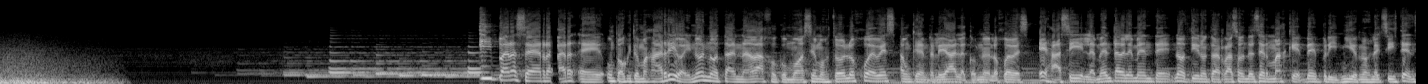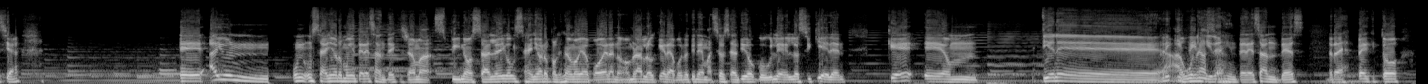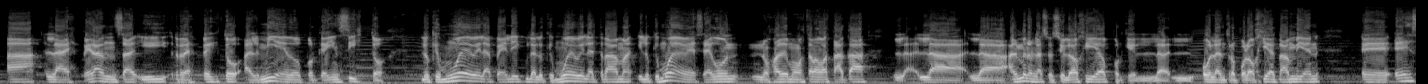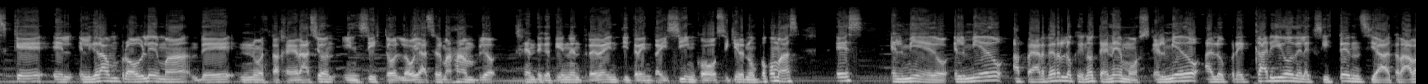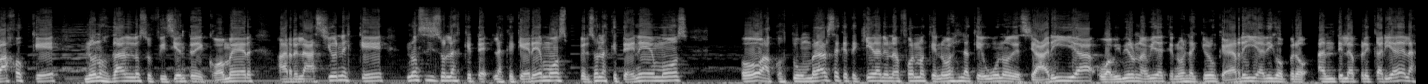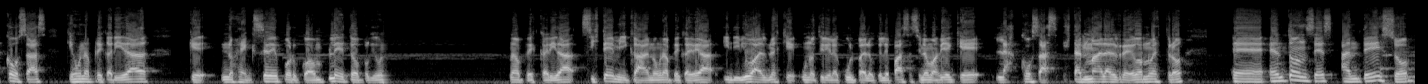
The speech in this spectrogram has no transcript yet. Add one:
Y para cerrar eh, un poquito más arriba y no, no tan abajo como hacemos todos los jueves, aunque en realidad la columna de los jueves es así, lamentablemente no tiene otra razón de ser más que deprimirnos la existencia. Eh, hay un, un- un señor muy interesante que se llama Spinoza, le digo un señor porque no me voy a poder nombrar lo que era, porque no tiene demasiado sentido, googleenlo si quieren, que eh, um, tiene Ricky algunas Spinoza. ideas interesantes respecto a la esperanza y respecto al miedo, porque insisto, lo que mueve la película, lo que mueve la trama y lo que mueve, según nos ha demostrado hasta acá, la, la- la- al menos la sociología, porque o la antropología también, eh, es que el, el gran problema de nuestra generación, insisto, lo voy a hacer más amplio, gente que tiene entre 20 y 35 o si quieren un poco más, es el miedo, el miedo a perder lo que no tenemos, el miedo a lo precario de la existencia, a trabajos que no nos dan lo suficiente de comer, a relaciones que no sé si son las que, las que queremos, pero son las que tenemos, o acostumbrarse a que te quieran de una forma que no es la que uno desearía, o a vivir una vida que no es la que uno querría, digo, pero ante la precariedad de las cosas, que es una precariedad que nos excede por completo, porque una precariedad sistémica, no una precariedad individual. No es que uno tiene la culpa de lo que le pasa, sino más bien que las cosas están mal alrededor nuestro. Eh, entonces, ante eso,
